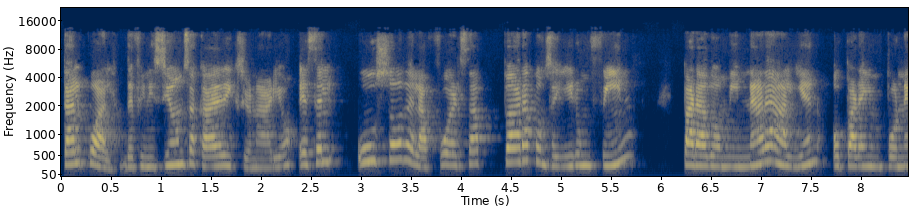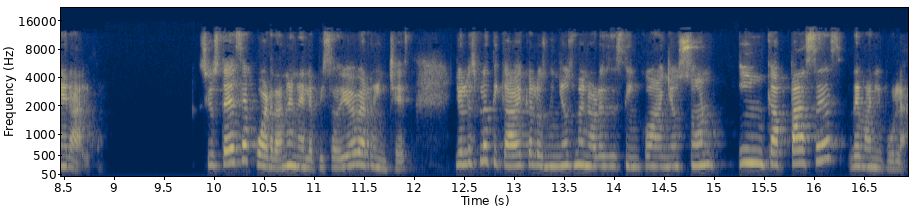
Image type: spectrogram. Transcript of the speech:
tal cual, definición sacada de diccionario, es el uso de la fuerza para conseguir un fin, para dominar a alguien o para imponer algo. Si ustedes se acuerdan, en el episodio de Berrinches, yo les platicaba que los niños menores de 5 años son incapaces de manipular.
